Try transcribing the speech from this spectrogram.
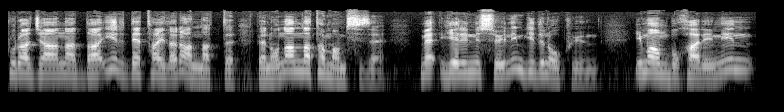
kuracağına dair detayları anlattı. Ben onu anlatamam size. Yerini söyleyeyim gidin okuyun. İmam Bukhari'nin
